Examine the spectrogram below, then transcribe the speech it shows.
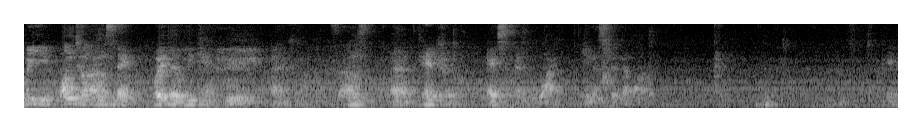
we want to understand whether we can uh, uh, x and y in a standard model. Okay.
